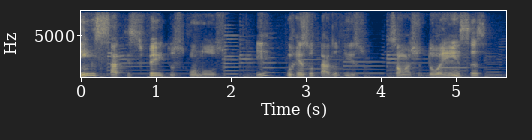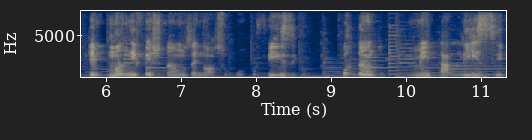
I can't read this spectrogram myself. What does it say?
insatisfeitos conosco. E o resultado disso são as doenças que manifestamos em nosso corpo físico. Portanto, mentalize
